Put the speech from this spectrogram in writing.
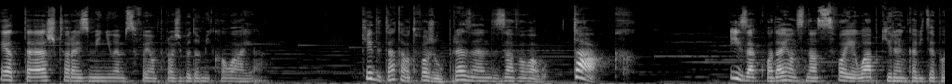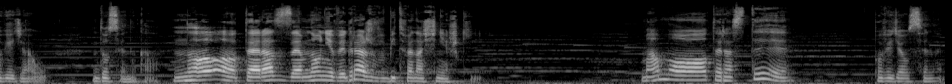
ja też wczoraj zmieniłem swoją prośbę do Mikołaja. Kiedy tata otworzył prezent, zawołał tak! I zakładając na swoje łapki rękawice powiedział do synka: No, teraz ze mną nie wygrasz w bitwę na śnieżki. Mamo, teraz ty, powiedział synek.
